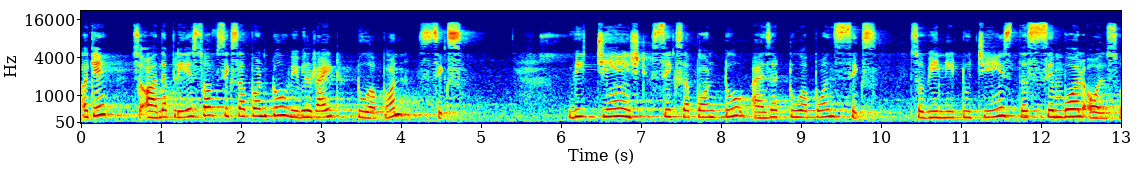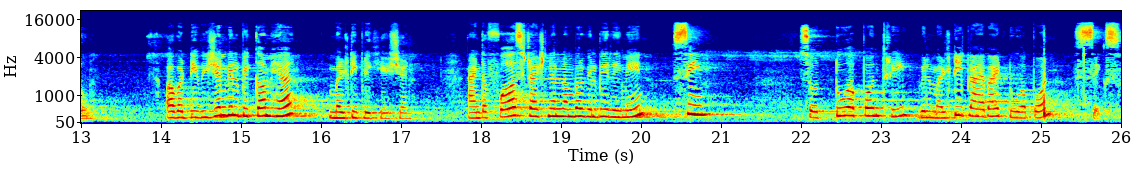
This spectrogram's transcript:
Okay, so on the place of 6 upon 2, we will write 2 upon 6. We changed 6 upon 2 as a 2 upon 6. So we need to change the symbol also. Our division will become here multiplication and the first rational number will be remain same. So 2 upon 3 will multiply by 2 upon 6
